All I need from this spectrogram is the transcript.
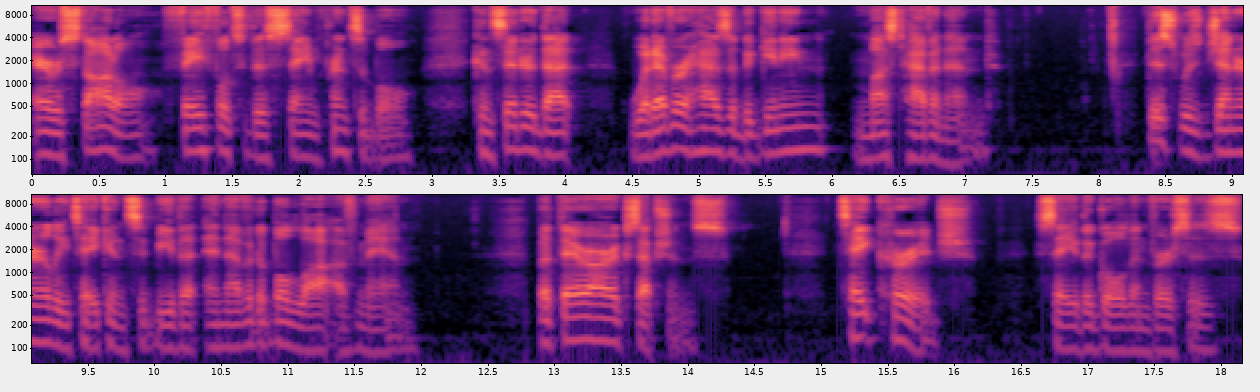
Aristotle, faithful to this same principle, considered that Whatever has a beginning must have an end. This was generally taken to be the inevitable law of man. But there are exceptions. Take courage, say the golden verses,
